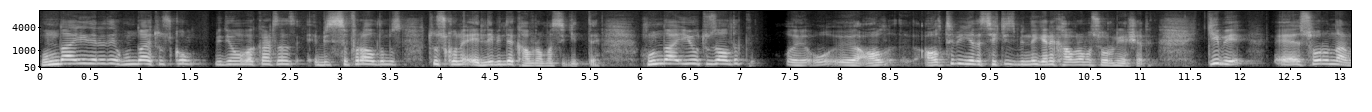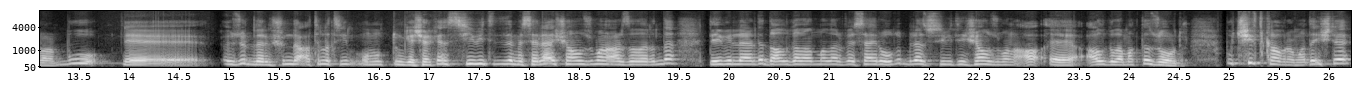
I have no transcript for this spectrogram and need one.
Hyundai denedi. Hyundai Tucson videoma bakarsanız e, biz sıfır aldığımız Tucson'u 50 binde kavraması gitti. Hyundai i30 aldık. E, o, e, al- 6000 ya da 8000'de gene kavrama sorunu yaşadık. Gibi e, sorunlar var. Bu e, özür dilerim şunu da hatırlatayım unuttum geçerken CVT'de de mesela şanzıman arızalarında devirlerde dalgalanmalar vesaire olur. Biraz CVT'nin şanzımanı e, algılamakta zordur. Bu çift kavramada işte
